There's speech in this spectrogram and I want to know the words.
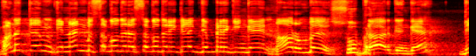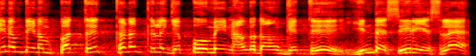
வணக்கம். என் அன்பு சகோதர சகோதரிகளை எப்படி இருக்கீங்க? நான் ரொம்ப சூப்பரா இருக்குங்க. தினம் தினம் பத்து கணக்கில் எப்பவுமே நாங்கள் தான் கெத்து. இந்த சீரியஸில்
